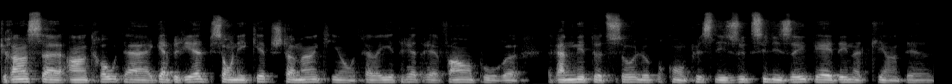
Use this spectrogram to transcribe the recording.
grâce, entre autres, à Gabriel et son équipe, justement, qui ont travaillé très, très fort pour euh, ramener tout ça, pour qu'on puisse les utiliser et aider notre clientèle.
